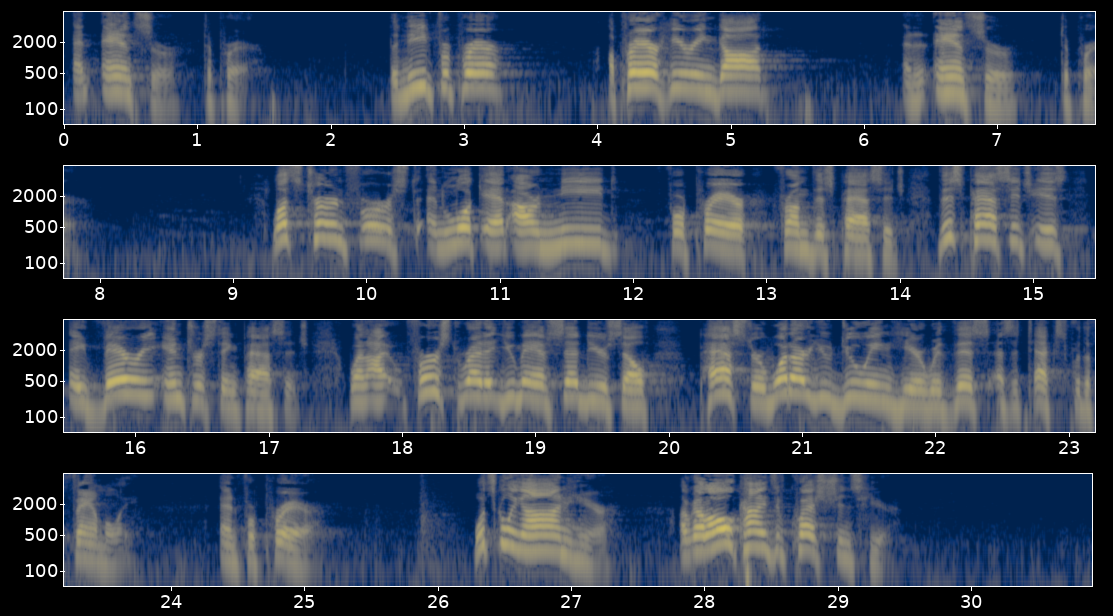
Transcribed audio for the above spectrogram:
an answer to prayer. The need for prayer, a prayer hearing God, and an answer to prayer. Let's turn first and look at our need for prayer from this passage. This passage is a very interesting passage. When I first read it, you may have said to yourself, Pastor, what are you doing here with this as a text for the family and for prayer? What's going on here? I've got all kinds of questions here.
